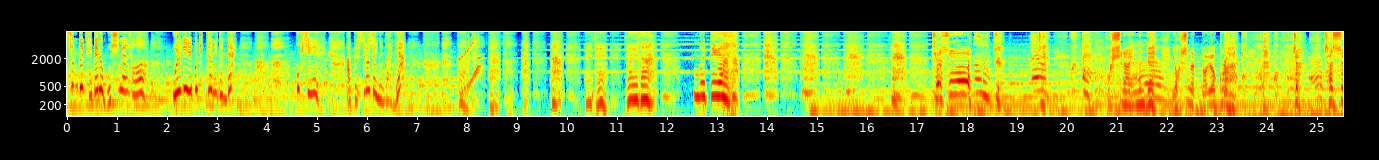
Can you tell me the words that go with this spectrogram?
숨도 제대로 못 쉬면서 울기 일보 직전이던데? 혹시 앞에 쓰러져 있는 거 아니야? 더, 더 이상 못 뛰어서 찰스! 혹시나 했는데 역시나 너였구나. 자, 찰스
